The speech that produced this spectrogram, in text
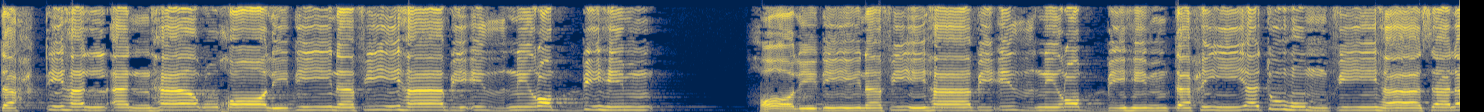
تحتها الانهار خالدين فيها باذن ربهم خالدين فيها بإذن ربهم تحيتهم فيها سلام.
